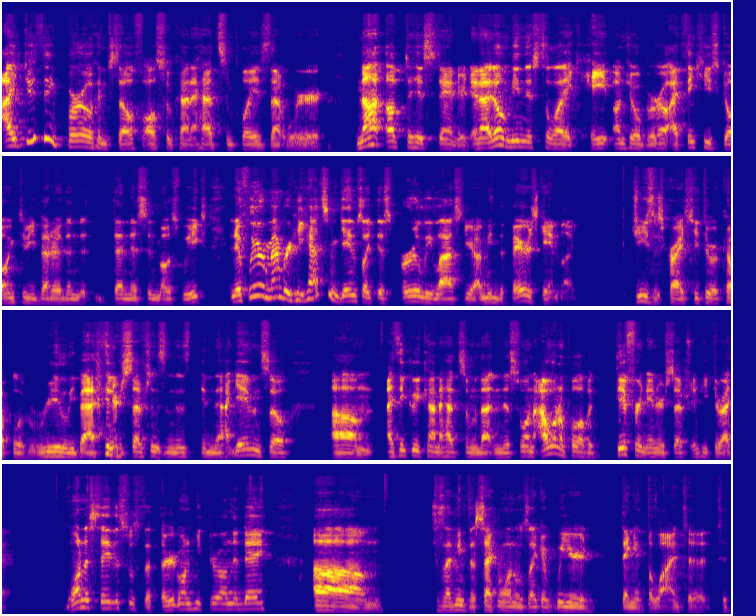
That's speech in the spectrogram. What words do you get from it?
I do think Burrow himself also kind of had some plays that were not up to his standard. And I don't mean this to like hate on Joe Burrow. I think he's going to be better than than this in most weeks. And if we remember, he had some games like this early last year. I mean, the Bears game, like Jesus Christ, he threw a couple of really bad interceptions in this in that game. And so um, I think we kind of had some of that in this one. I want to pull up a different interception he threw. I want to say this was the third one he threw on the day. Um, because I think the second one was like a weird thing at the line to to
